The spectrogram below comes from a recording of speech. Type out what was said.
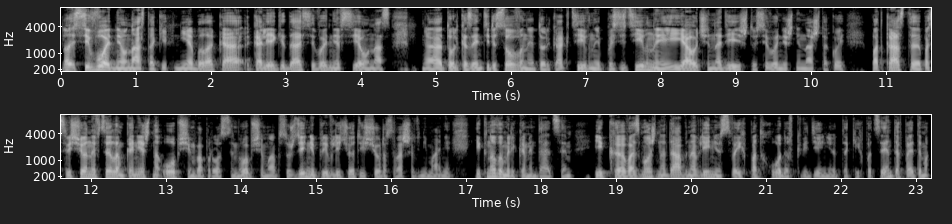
Но сегодня у нас таких не было, коллеги, да, сегодня все у нас э, только заинтересованные, только активные, позитивные, и я очень надеюсь, что сегодняшний наш такой подкаст, э, посвященный в целом, конечно, общим вопросам и общему обсуждению, привлечет еще раз ваше внимание и к новым рекомендациям, и к, возможно, да, обновлению своих подходов к ведению таких пациентов. Поэтому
